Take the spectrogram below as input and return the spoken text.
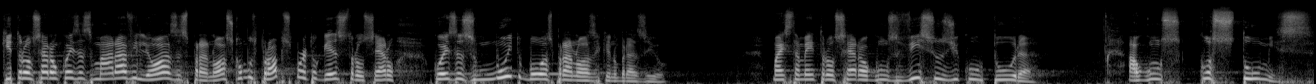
que trouxeram coisas maravilhosas para nós, como os próprios portugueses trouxeram coisas muito boas para nós aqui no Brasil. Mas também trouxeram alguns vícios de cultura, alguns costumes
